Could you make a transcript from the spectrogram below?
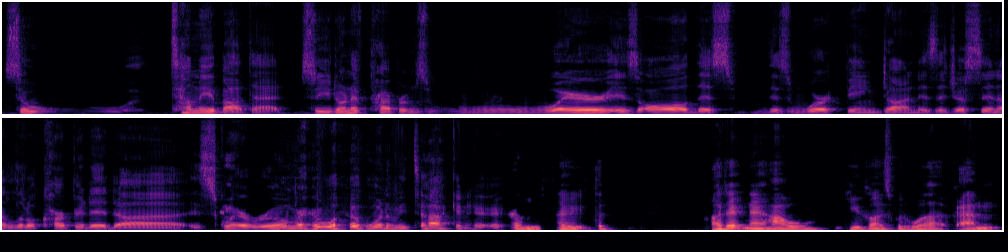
So tell me about that. So you don't have prep rooms. Where is all this this work being done? Is it just in a little carpeted uh, square room, or what, what, are we talking here? Um, so the, I don't know how you guys would work. Um,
